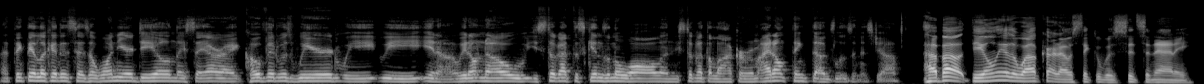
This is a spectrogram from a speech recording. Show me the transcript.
I think they look at this as a one year deal and they say, all right, COVID was weird. We, we, you know, we don't know. You still got the skins on the wall and you still got the locker room. I don't think Doug's losing his job. How about the only other wild card I was thinking was Cincinnati?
